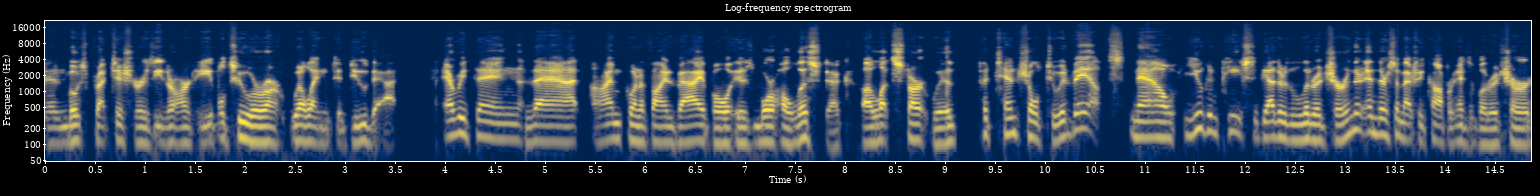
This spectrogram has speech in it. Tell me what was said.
and most practitioners either aren't able to or aren't willing to do that. Everything that I'm going to find valuable is more holistic. Uh, let's start with potential to advance. Now, you can piece together the literature, and, there, and there's some actually comprehensive literature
